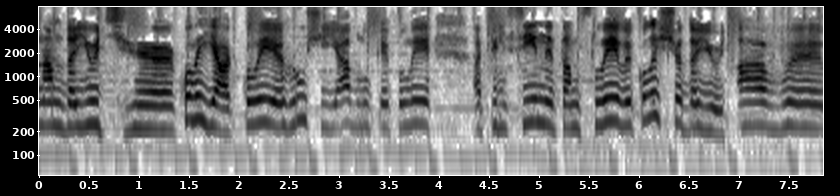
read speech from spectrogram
нам дають е, коли як, коли груші, яблуки, коли апельсини, там сливи, коли що дають. А в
